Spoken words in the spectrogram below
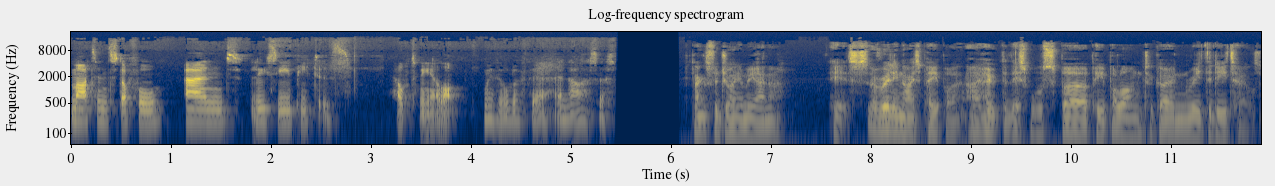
Martin Stoffel and Lucy Peters. Helped me a lot with all of the analysis. Thanks for joining me, Anna. It's a really nice paper. I hope that this will spur people on to go and read the details.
